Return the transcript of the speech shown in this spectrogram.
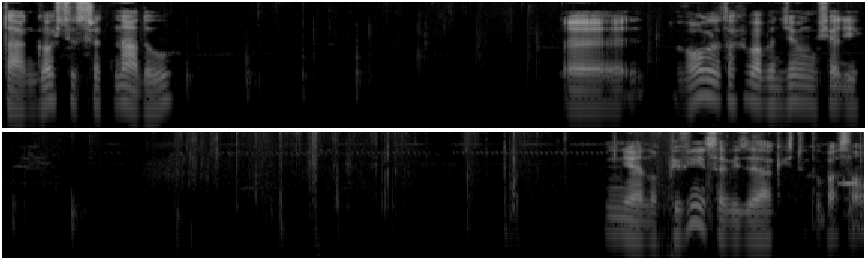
tak, gościu zszedł na dół. E, w ogóle to chyba będziemy musieli Nie no, piwnice widzę jakieś tu chyba są.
